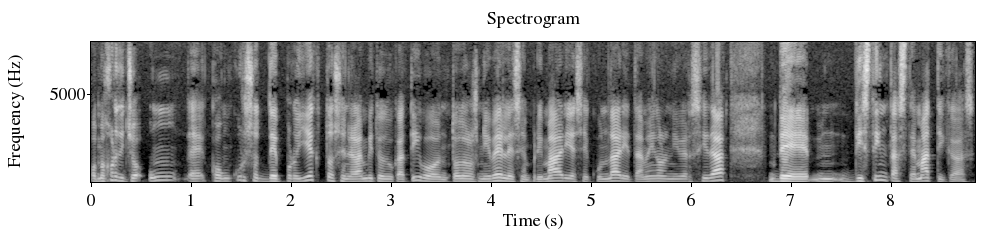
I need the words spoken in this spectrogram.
o mejor dicho, un eh, concurso de proyectos en el ámbito educativo, en todos los niveles, en primaria, secundaria y también en la universidad, de mm, distintas temáticas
